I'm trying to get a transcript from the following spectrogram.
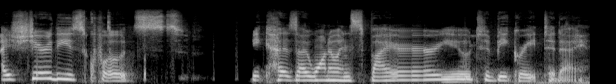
I share these quotes because I want to inspire you to be great today.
